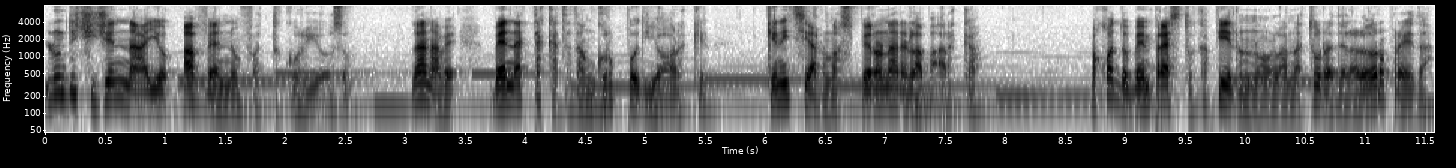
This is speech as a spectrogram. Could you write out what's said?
L'11 gennaio avvenne un fatto curioso. La nave venne attaccata da un gruppo di orche che iniziarono a speronare la barca ma quando ben presto capirono la natura della loro preda,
